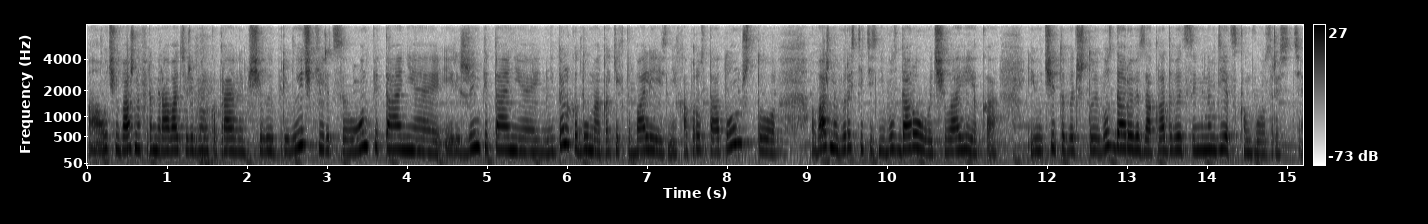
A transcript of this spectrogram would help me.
А, очень важно формировать у ребенка правильные пищевые привычки, рацион питания и режим питания, не только думая о каких-то болезнях, а просто о том, что важно вырастить из него здорового человека и учитывать, что его здоровье закладывается именно в детском возрасте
